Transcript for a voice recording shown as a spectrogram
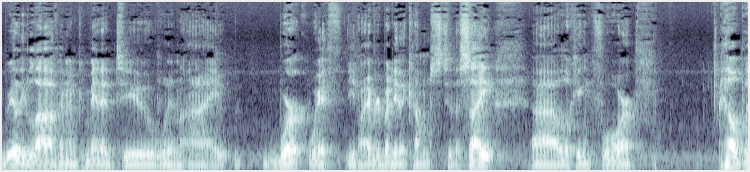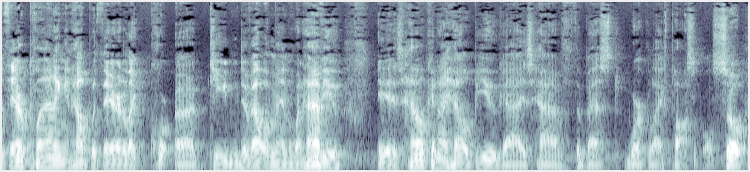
really love and I'm committed to when I work with you know everybody that comes to the site uh, looking for help with their planning and help with their like uh, team development what have you is how can i help you guys have the best work life possible? So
